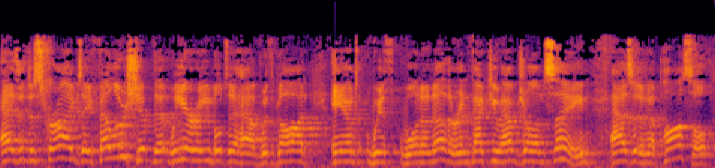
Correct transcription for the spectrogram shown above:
as it describes a fellowship that we are able to have with God and with one another. In fact, you have John saying, as an apostle,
